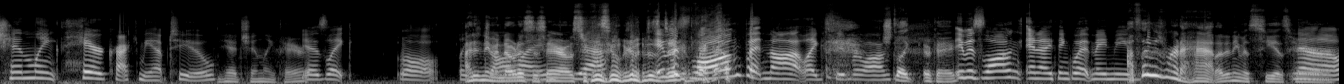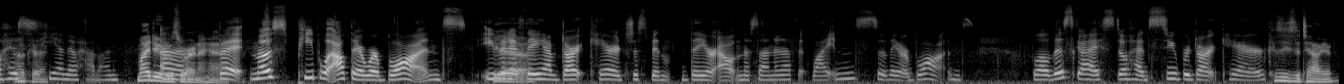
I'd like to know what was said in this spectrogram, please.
chin length hair cracked me up too. He had chin length hair. Yeah, It was like, well, like I didn't even notice his hair. I was too busy looking at his It was long, but not like super long. Just like okay. It was long, and I think what made me I thought he was wearing a hat. I didn't even see his hair. no, his okay. he had no hat on. My dude was Um, wearing a hat. But most people out there wear blondes. Even Yeah. if they have dark hair, it's just been they are out in the sun enough it lightens, so they are blondes. Well, this guy still had super dark hair, because he's Italian.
